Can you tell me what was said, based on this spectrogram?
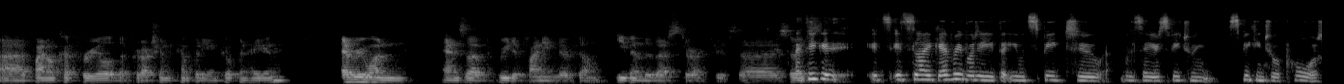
uh, Final Cut for Real, the production company in Copenhagen, mm-hmm. everyone ends up redefining their film, even the best directors. Uh, so I think it, it's it's like everybody that you would speak to. Will say you're speaking speaking to a poet.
